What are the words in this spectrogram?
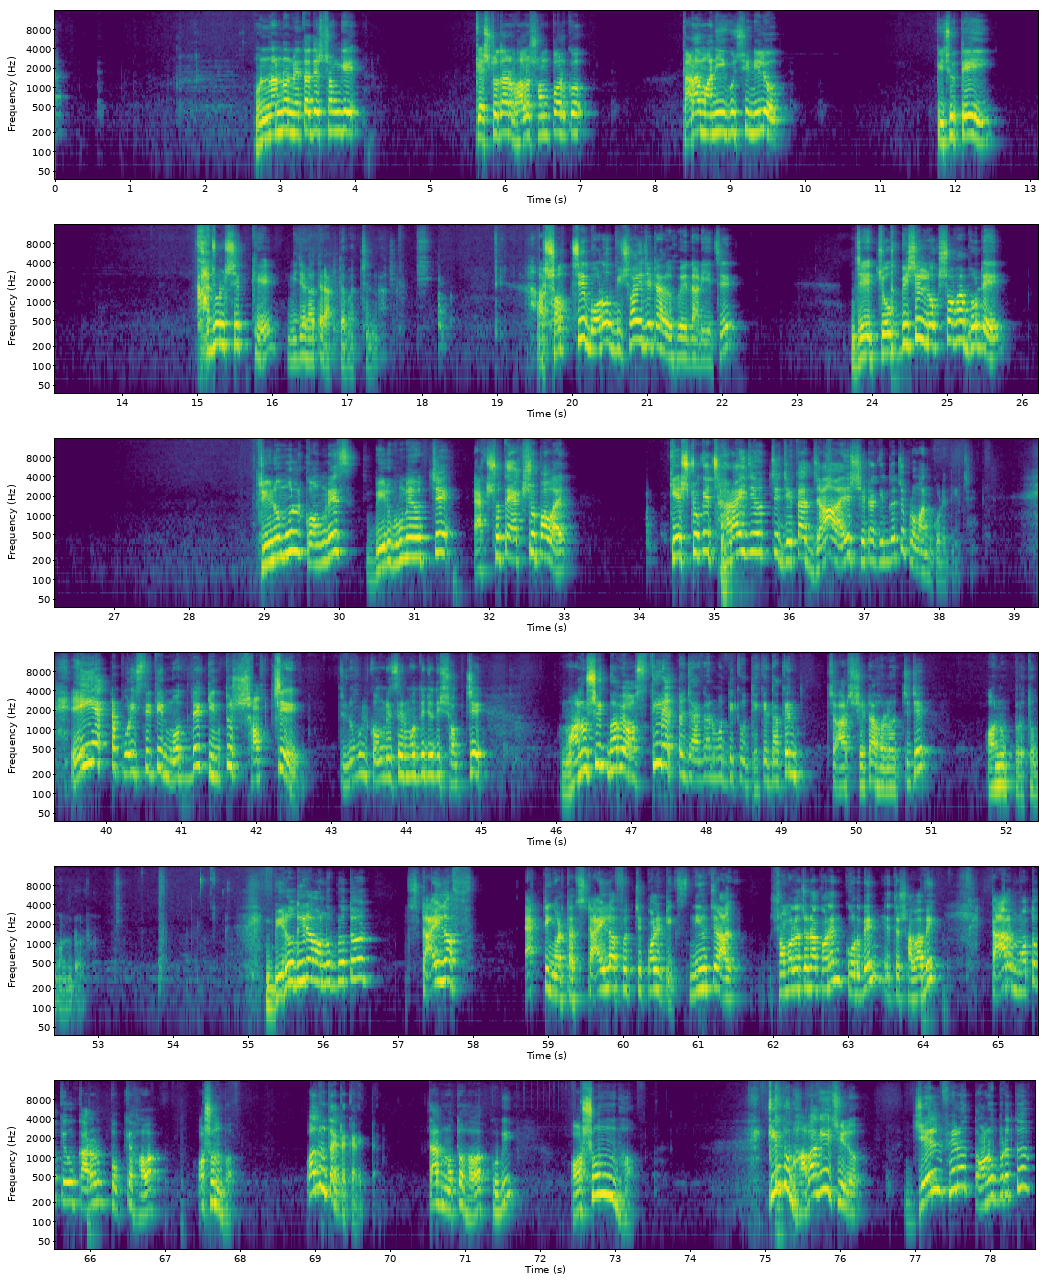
অন্যান্য নেতাদের সঙ্গে কেষ্টদার ভালো সম্পর্ক, তারা মানিয়ে গুছিয়ে নিলেও কিছুতেই কাজল শেখকে নিজের হাতে রাখতে পারছেন না। আর সবচেয়ে বড় বিষয় যেটা হয়ে দাঁড়িয়েছে যে চব্বিশের লোকসভা ভোটে তৃণমূল কংগ্রেস বীরভূমে হচ্ছে একশোতে একশো পাওয়ায়, কেষ্টকে ছাড়াই যে হচ্ছে জেতা যায়, সেটা কিন্তু হচ্ছে প্রমাণ করে দিয়েছে। এই একটা পরিস্থিতির মধ্যে কিন্তু সবচেয়ে তৃণমূল কংগ্রেসের মধ্যে যদি সবচেয়ে মানসিকভাবে অস্থির একটা জায়গার মধ্যে কেউ থেকে থাকেন আর সেটা হলো হচ্ছে যে অনুব্রত মণ্ডল। বিরোধীরা অনুব্রত স্টাইল অফ অ্যাক্টিং অর্থাৎ স্টাইল অফ হচ্ছে পলিটিক্স নিয়ে হচ্ছে সমালোচনা করেন, করবেন, এ তো স্বাভাবিক। তার মতো কেউ কারোর পক্ষে হওয়া অসম্ভব। অদ্ভুত একটা ক্যারেক্টার তার মতো হওয়া খুবই অসম্ভব। কিন্তু ভাবা গিয়েছিল, জেল ফেরত অনুব্রত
